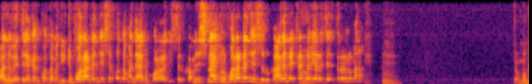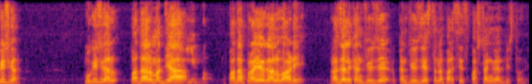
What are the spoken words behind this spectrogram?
వాళ్ళు వ్యతిరేకం కొంతమంది ఇటు పోరాటం చేశారు కొంతమంది అటు పోరాటం చేశారు. కమ్యూనిస్ట్ నాయకులు పోరాటం చేశారు. కాదని ఎట్లంటే వీళ్ళ చరిత్రలో మనం. ముఖేష్ గారు. ముఖేష్ గారు పదాల మధ్య పద ప్రయోగాలు వాడి ప్రజల్ని కన్ఫ్యూజ్ కన్ఫ్యూజ్ చేస్తున్న పరిస్థితి స్పష్టంగా కనిపిస్తోంది.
